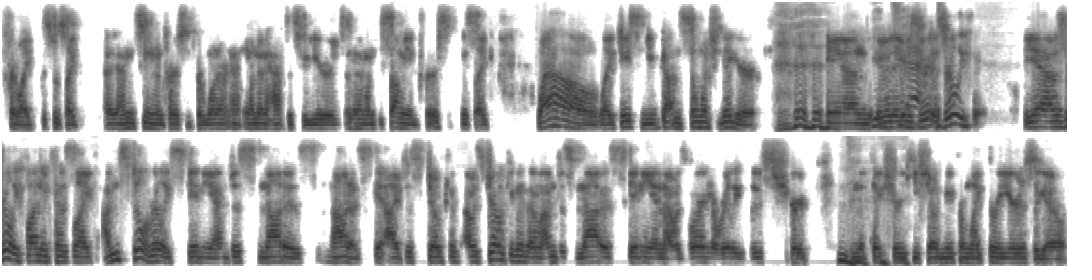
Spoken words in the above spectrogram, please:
for like this was like I hadn't seen him in person for one and a- one and a half to two years. And then when he saw me in person, he's like, "Wow, like Jason, you've gotten so much bigger." And it, was- it was, it was really, yeah, it was really funny because like I'm still really skinny. I'm just not as not as skinny. I just joked with I was joking with him. I'm just not as skinny, and I was wearing a really loose shirt in the picture he showed me from like three years ago.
